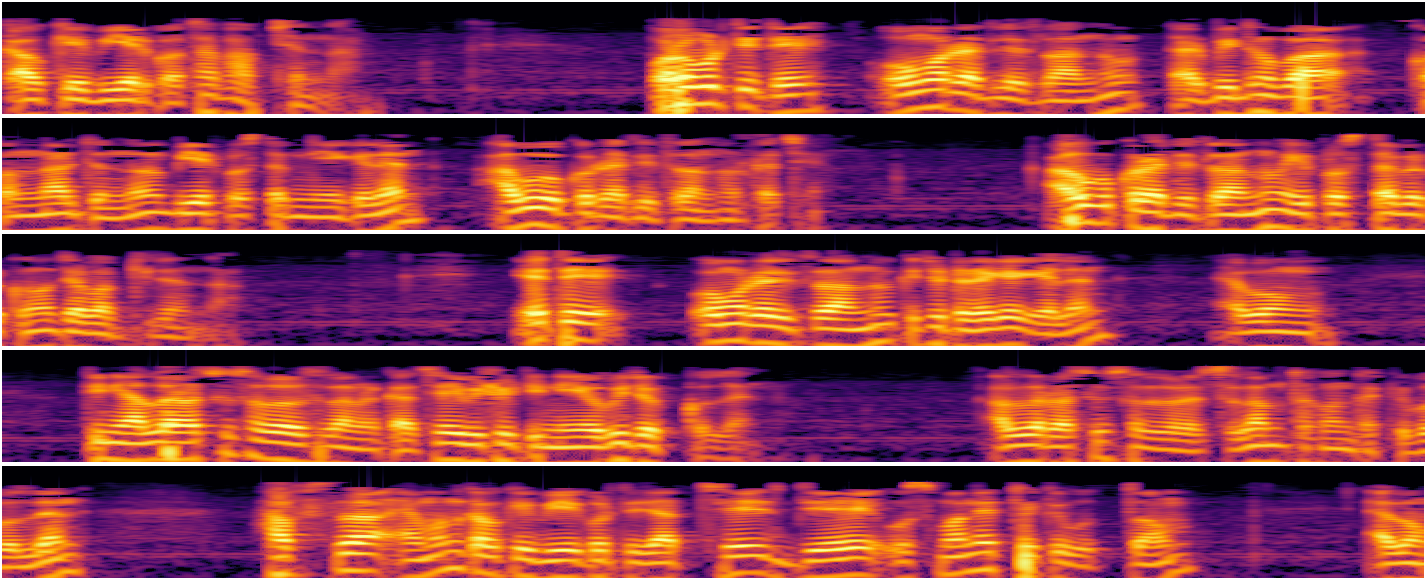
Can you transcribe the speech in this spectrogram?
কাউকে বিয়ের কথা ভাবছেন না। পরবর্তীতে ওমর রাজিউল্লাহু তার বিধবা কন্যার জন্য বিয়ের প্রস্তাব নিয়ে গেলেন আবু বকর রাজিউল্লাহর কাছে। আবু বকর রাজিউল্লাহু এই প্রস্তাবের কোনো জবাব দিলেন না। এতে ওমর রাজিউল্লাহু কিছুটা রেগে গেলেন এবং তিনি আল্লাহ রাসুল সাল্লাহ সাল্লামের কাছে এই বিষয়টি নিয়ে অভিযোগ করলেন। আল্লাহ রাসুল সাল্লাহ সাল্লাম তখন তাকে বললেন, হাফসা এমন কাউকে বিয়ে করতে যাচ্ছে যে উসমানের থেকে উত্তম এবং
